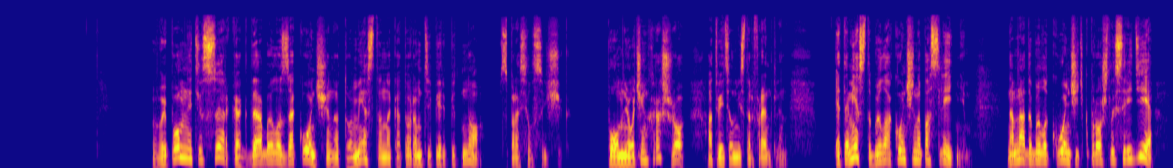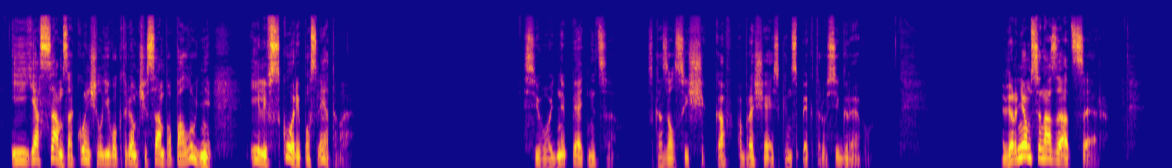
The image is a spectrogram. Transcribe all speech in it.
«Вы помните, сэр, когда было закончено то место, на котором теперь пятно?» — спросил сыщик. «Помню очень хорошо», — ответил мистер Фрэнклин. «Это место было окончено последним. Нам надо было кончить к прошлой среде, — и я сам закончил его к трем часам пополудни или вскоре после этого. «Сегодня пятница», — сказал сыщик Каф, обращаясь к инспектору Сигреву. Вернемся назад, сэр.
